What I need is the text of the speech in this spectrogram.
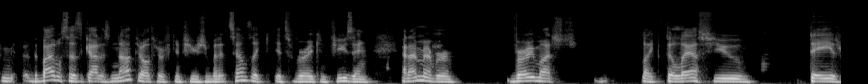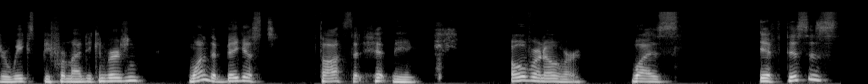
the Bible says God is not the author of confusion, but it sounds like it's very confusing. And I remember very much like the last few days or weeks before my deconversion, one of the biggest thoughts that hit me over and over was if this is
